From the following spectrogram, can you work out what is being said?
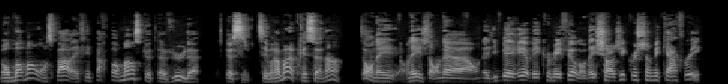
Mais au moment où on se parle, avec les performances que tu as vues, là, parce que c'est vraiment impressionnant. on a, on, a, on, a, on a libéré Baker Mayfield, on a échangé Christian McCaffrey,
